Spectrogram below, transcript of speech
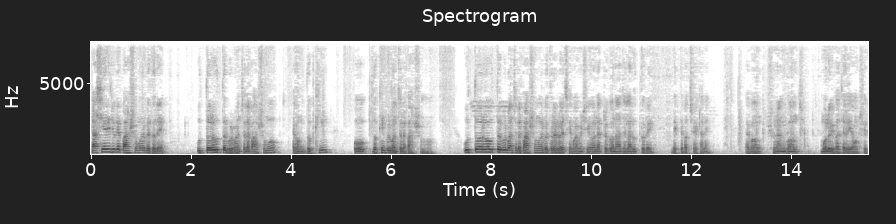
রাশিয়ারি যুগের পাহাড়সমূহের ভেতরে উত্তর ও উত্তর পূর্বাঞ্চলের পাহাড়সমূহ এবং দক্ষিণ ও দক্ষিণ পূর্বাঞ্চলের পাহাড়সমূহ। উত্তর ও উত্তর পূর্বাঞ্চলের পাহাড়সমূহের ভেতরে রয়েছে ময়মনসিংহ নেত্রকোনা জেলার উত্তরে, দেখতে পাচ্ছ এখানে, এবং সুনামগঞ্জ, মৌলভীবাজার এই অংশের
